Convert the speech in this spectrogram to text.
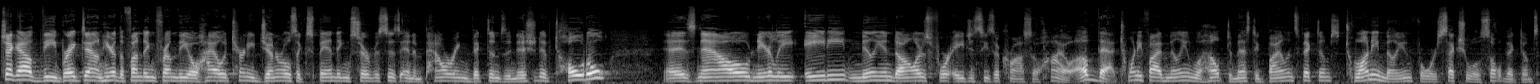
Check out the breakdown here. The funding from the Ohio Attorney General's Expanding Services and Empowering Victims Initiative total is now nearly $80 million for agencies across Ohio. Of that, 25 million will help domestic violence victims, 20 million for sexual assault victims,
